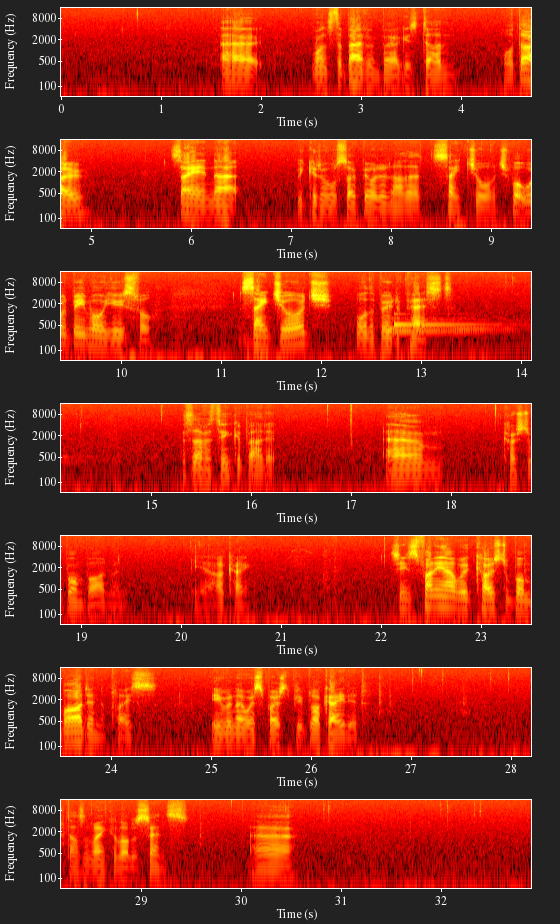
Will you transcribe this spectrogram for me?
uh, once the Babenberg is done. Although, saying that, we could also build another St. George. What would be more useful? St. George or the Budapest? Let's have a think about it. Um, coastal bombardment. Yeah, okay. See, it's funny how we're coastal bombarding the place, even though we're supposed to be blockaded. Doesn't make a lot of sense. Uh,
